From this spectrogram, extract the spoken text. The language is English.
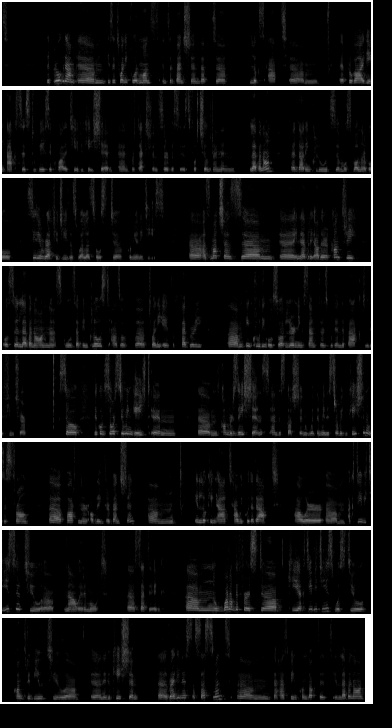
The program um, is a 24 month intervention that uh, looks at um, uh, providing access to basic quality education and protection services for children in Lebanon. Uh, that includes the most vulnerable Syrian refugees as well as host uh, communities. Uh, as much as um, uh, in every other country, also in Lebanon, schools have been closed as of 28th of February, um, including also our learning centers within the Back to the Future. So the consortium engaged in um, conversations and discussion with the Minister of Education, who's a strong uh, partner of the intervention, um, in looking at how we could adapt our um, activities to uh, now a remote uh, setting. Um, one of the first uh, key activities was to contribute to uh, an education uh, readiness assessment um, that has been conducted in Lebanon,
